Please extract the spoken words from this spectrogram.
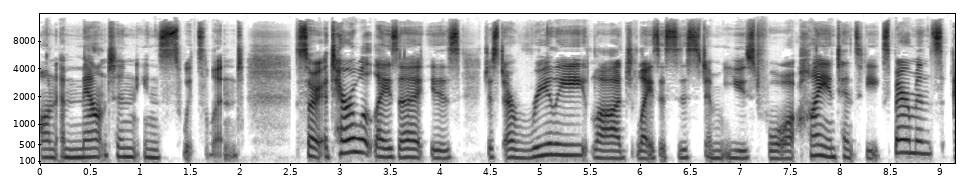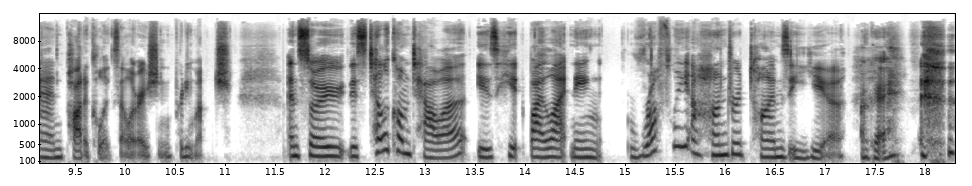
on a mountain in Switzerland. So, a terawatt laser is just a really large laser system used for high intensity experiments and particle acceleration, pretty much. And so, this telecom tower is hit by lightning roughly 100 times a year. Okay.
